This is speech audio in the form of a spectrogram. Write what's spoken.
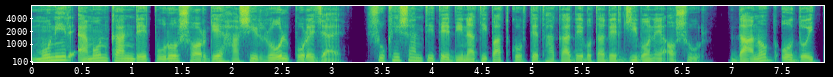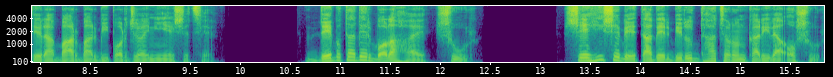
মুনির এমন কাণ্ডে পুরো স্বর্গে হাসির রোল পড়ে যায়। সুখে শান্তিতে দিনাতিপাত করতে থাকা দেবতাদের জীবনে অসুর, দানব ও দৈত্যেরা বারবার বিপর্যয় নিয়ে এসেছে। দেবতাদের বলা হয় সুর। সে হিসেবে তাদের বিরুদ্ধাচরণকারীরা অসুর।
